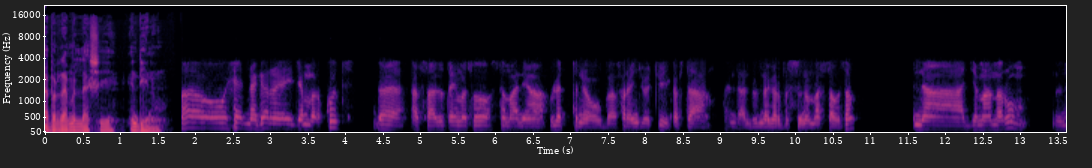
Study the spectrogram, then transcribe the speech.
አበራ ምላሽ እንዲህ ነው። ይሄን ነገር የጀመርኩት በአስራ ዘጠኝ መቶ ሰማንያ ሁለት ነው በፈረንጆቹ። ይቅርታ አንዳንዱን ነገር ረስቼ ነው የማስታውሰው እና አጀማመሩም እኔ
